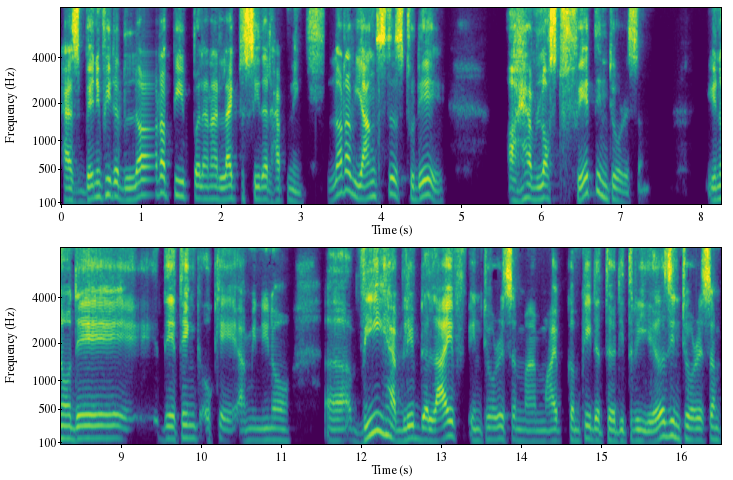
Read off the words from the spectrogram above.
has benefited a lot of people and i'd like to see that happening. A lot of youngsters today uh, have lost faith in tourism you know they they think okay i mean you know uh, we have lived a life in tourism I'm, i've completed 33 years in tourism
